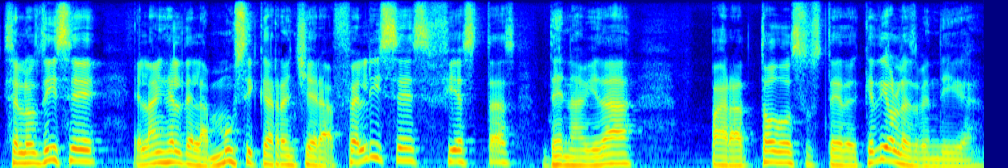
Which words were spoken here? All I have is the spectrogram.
Se los dice el ángel de la música ranchera. Felices fiestas de Navidad para todos ustedes. Que Dios les bendiga.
